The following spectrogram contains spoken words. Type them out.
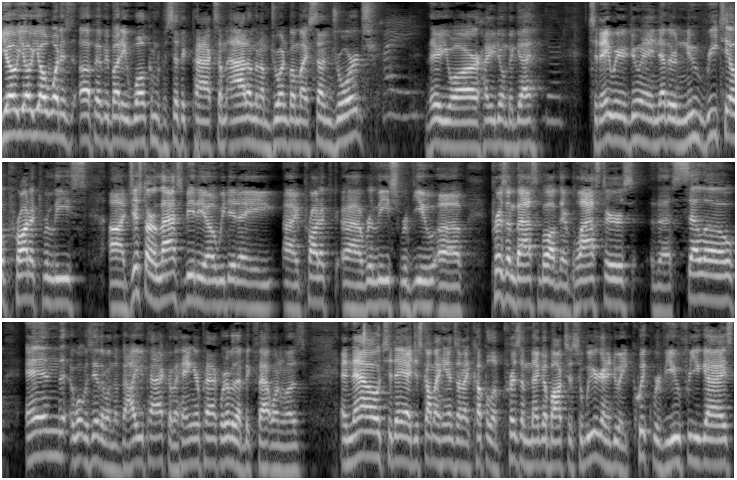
Yo, yo, yo, what is up, everybody? Welcome to Pacific Packs. I'm Adam, and I'm joined by my son, George. Hi. There you are. How you doing, big guy? Good. Today we're doing another new retail product release. Uh, just our last video, we did a, a product uh, release review of Prizm Basketball, of their blasters, the Cello, and what was the other one? The Value Pack or the Hanger Pack, whatever that big fat one was. And now today I just got my hands on a couple of Prizm Mega Boxes, so we are going to do a quick review for you guys.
